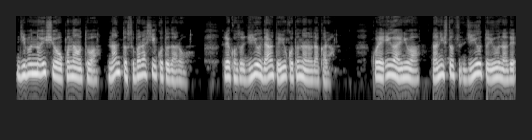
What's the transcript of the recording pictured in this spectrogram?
自分の意志を行うとは、なんと素晴らしいことだろう。 それこそ自由であるということなのだから。これ以外には何一つ自由という名で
